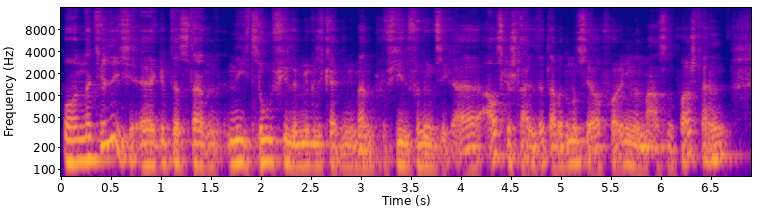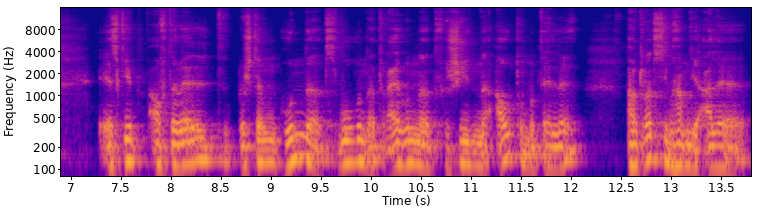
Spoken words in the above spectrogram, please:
Und natürlich äh, gibt es dann nicht so viele Möglichkeiten, wie man ein Profil vernünftig äh, ausgestaltet, aber du musst dir auch folgendermaßen vorstellen, es gibt auf der Welt bestimmt 100, 200, 300 verschiedene Automodelle, aber trotzdem haben die alle,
